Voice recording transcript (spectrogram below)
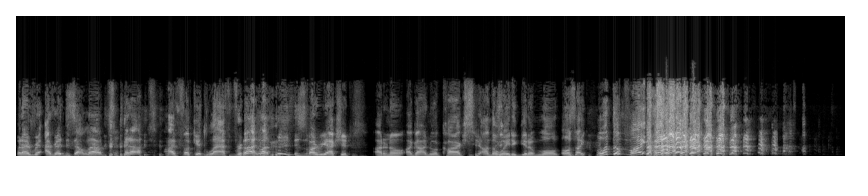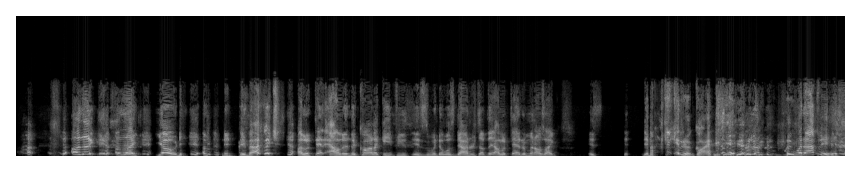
when I read I read this out loud and I I fucking laughed, bro. I laughed. This is my reaction. I don't know. I got into a car accident on the way to get him. Lol. I was like, what the fuck? I was like, I was like, yo, did, um, did, did I looked at Alan in the car like he, his window was down or something. I looked at him and I was like, did Malcolm get in a car accident? Wait, what happened?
